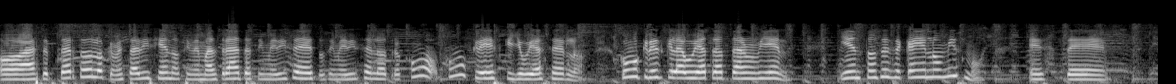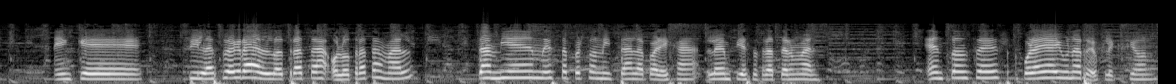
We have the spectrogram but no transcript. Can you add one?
o aceptar todo lo que me está diciendo si me maltrata si me dice esto si me dice el otro cómo cómo crees que yo voy a hacerlo cómo crees que la voy a tratar bien y entonces se cae en lo mismo este en que si la suegra lo trata o lo trata mal también esta personita, la pareja, la empieza a tratar mal. Entonces, por ahí hay una reflexión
